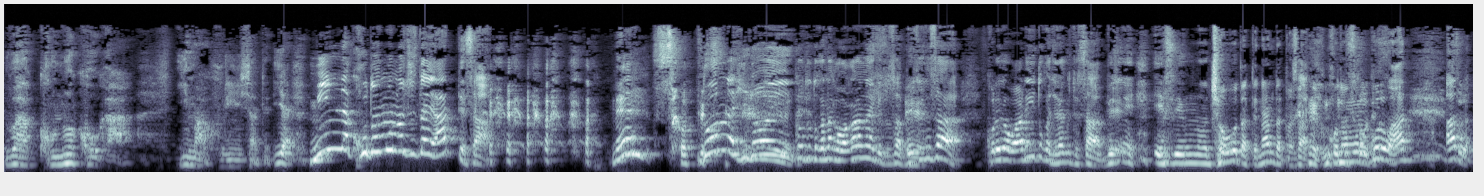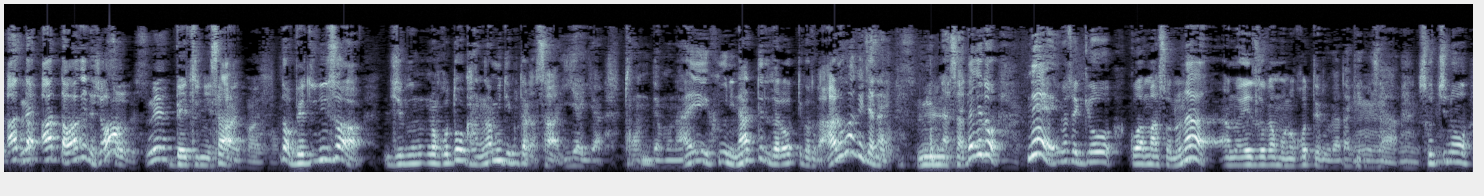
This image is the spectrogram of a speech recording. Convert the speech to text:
うわ、この子が、今不倫しちゃって。いや、みんな子供の時代あってさ、ね？そうです。どんなひどいこととかなんかわからないけどさ、別にさ、これが悪いとかじゃなくてさ、別に SM の女王だってなんだってさ、子供の頃はあああった、あったわけでしょ？そうですね。別にさ、だから別にさ、自分のことを鑑みてみたらさ、いやいや、とんでもない風になってるだろうってことがあるわけじゃない。みんなさ。だけど、ね、今さ、今日、こはまあそのな、あの映像がもう残ってるがだけにさ、そっちの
